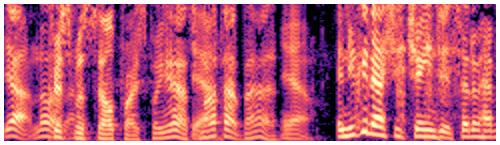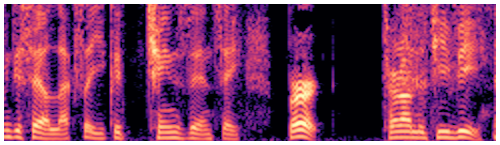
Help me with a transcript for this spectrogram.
Yeah, no, Christmas uh, sale price. But yeah, it's Yeah. not that bad. yeah, and you can actually change it instead of having to say Alexa, you could change it and say Burt, turn on the TV.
